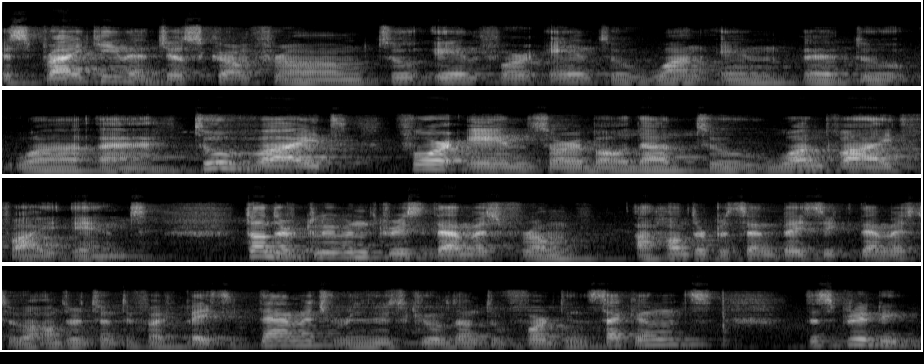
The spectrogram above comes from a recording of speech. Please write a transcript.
Spiking that just come from 2 in 4 in to 1 in uh, to 1 uh, 2 vite 4 in sorry about that to 1 vite 5 in. Thundercleave increased damage from 100% basic damage to 125 basic damage reduce cooldown to 14 seconds. This is pretty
